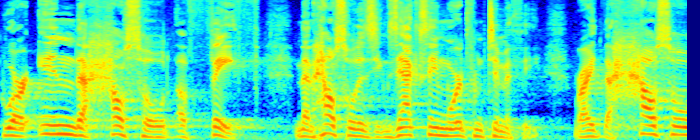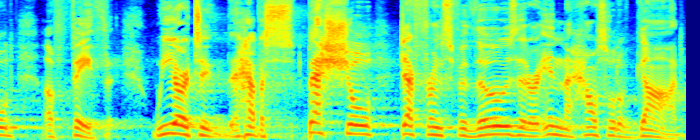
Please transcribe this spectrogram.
who are in the household of faith." And that household is the exact same word from Timothy, right? The household of faith. We are to have a special deference for those that are in the household of God.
